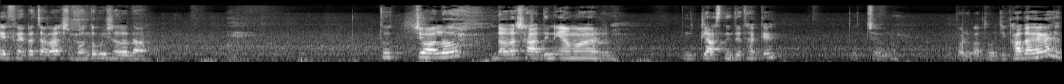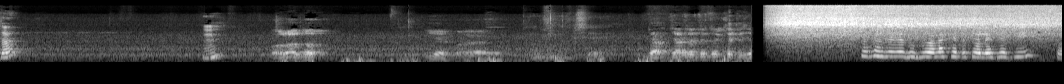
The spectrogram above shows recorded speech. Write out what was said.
এই ফ্যানটা চালাস বন্ধ করিস না দাদা। তো চলো দাদা সারাদিনই আমার ক্লাস নিতে থাকে। তো চলো। পরে কথা বলছি। খাওয়া হয়ে গেছে তোর? হুম? হলো তো। ইয়ে করা সে। যা যা যা যা, যা খেতে যা। সেখান থেকে দুপুরবেলা খেতে চলে এসেছি। তো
